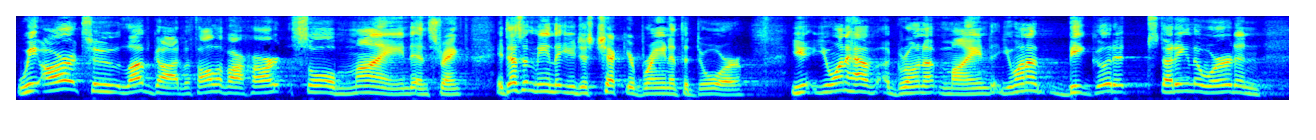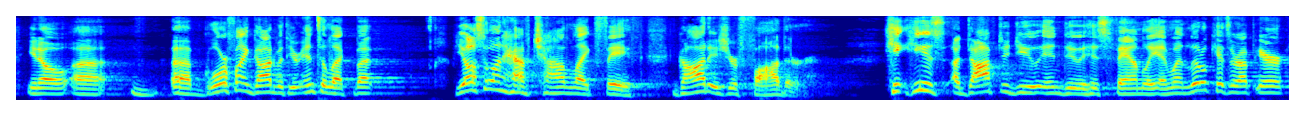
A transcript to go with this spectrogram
We are to love God with all of our heart, soul, mind, and strength. It doesn't mean that you just check your brain at the door. You, you want to have a grown up mind. You want to be good at studying the word and, you know, uh, uh, glorifying God with your intellect. But you also want to have childlike faith. God is your father. He, he has adopted you into his family. And when little kids are up here,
